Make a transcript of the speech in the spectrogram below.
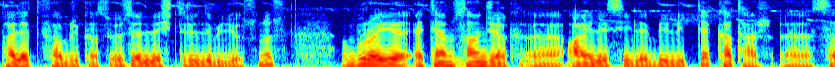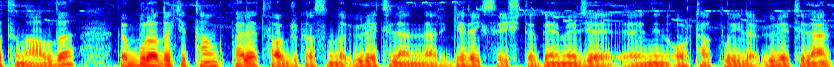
palet fabrikası özelleştirildi biliyorsunuz. Burayı Ethem Sancak e, ailesiyle birlikte Katar satın aldı ve buradaki tank palet fabrikasında üretilenler gerekse işte BMC'nin ortaklığıyla üretilen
